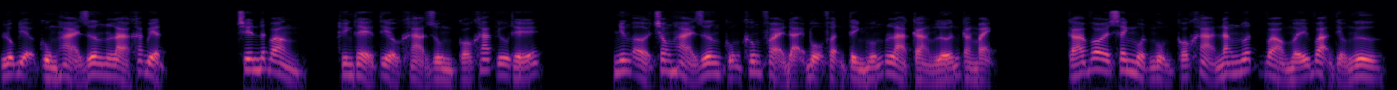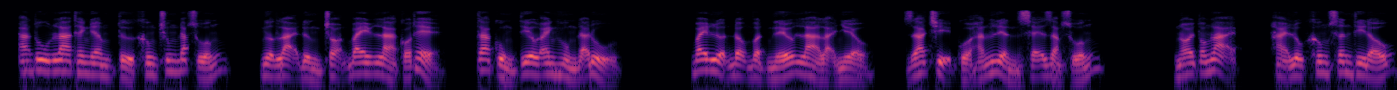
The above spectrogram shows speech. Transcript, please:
Lục địa cùng hải dương là khác biệt. Trên đất bằng, hình thể tiểu khả dùng có khác ưu thế. Nhưng ở trong hải dương cũng không phải đại bộ phận tình huống là càng lớn càng mạnh. Cá voi xanh một ngụm có khả năng nuốt vào mấy vạn tiểu ngư, an tu la thanh âm từ không trung đáp xuống, ngược lại đừng chọn bay là có thể, ta cùng tiêu anh hùng đã đủ. Bay lượn động vật nếu là lại nhiều, giá trị của hắn liền sẽ giảm xuống. Nói tóm lại, hải lục không sân thi đấu,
